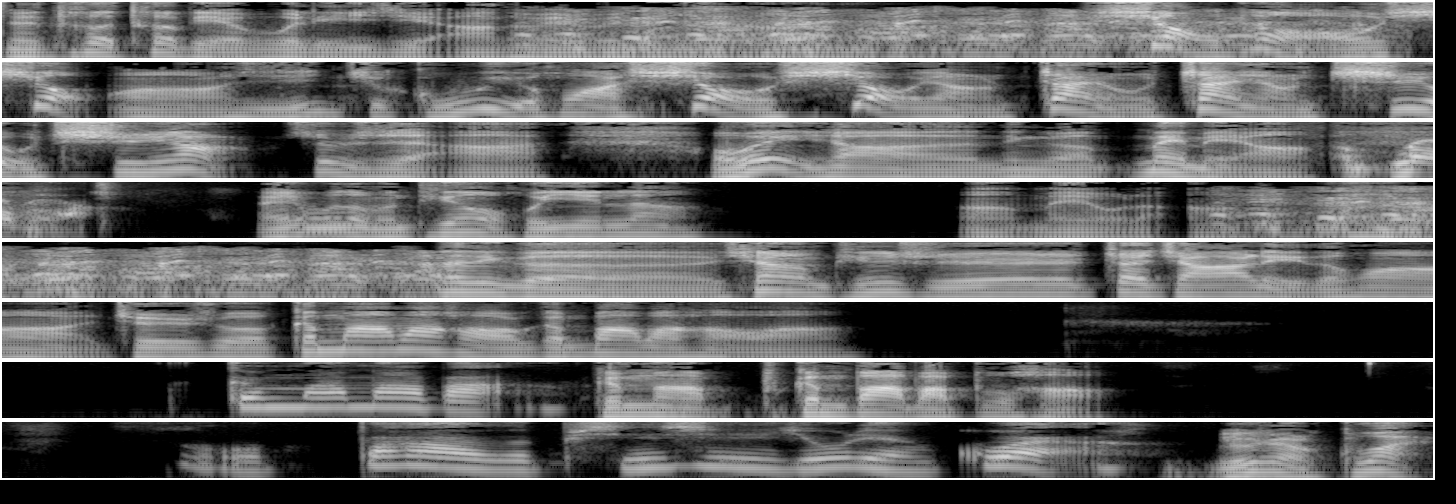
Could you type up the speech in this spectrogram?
那特特别不理解啊，特别不理解啊！笑不好好笑啊，人就古语话，笑笑样，站有站样，吃有吃样，是不是啊？我问一下那个妹妹啊，妹妹啊，哎，我怎么听有回音了？啊，没有了啊。那那个像平时在家里的话，就是说跟妈妈好，跟爸爸好啊？跟妈妈吧。跟妈跟爸爸不好。我爸的脾气有点怪。有点怪？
